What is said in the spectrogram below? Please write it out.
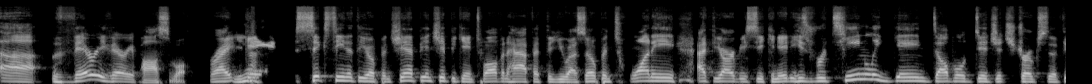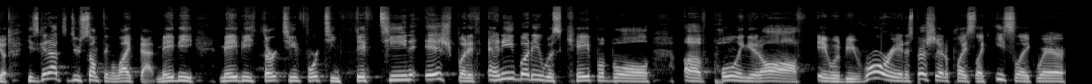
uh very very possible right yeah. 16 at the Open Championship. He gained 12 and a half at the US Open, 20 at the RBC Canadian. He's routinely gained double digit strokes to the field. He's going to have to do something like that. Maybe, maybe 13, 14, 15 ish. But if anybody was capable of pulling it off, it would be Rory. And especially at a place like East Lake, where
